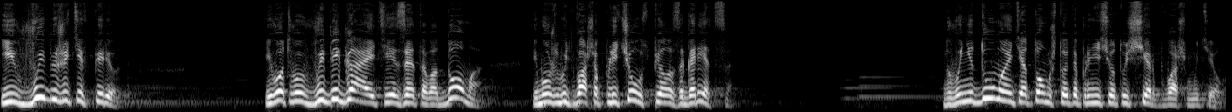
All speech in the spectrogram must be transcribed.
и выбежите вперед. И вот вы выбегаете из этого дома, и, может быть, ваше плечо успело загореться. Но вы не думаете о том, что это принесет ущерб вашему телу.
